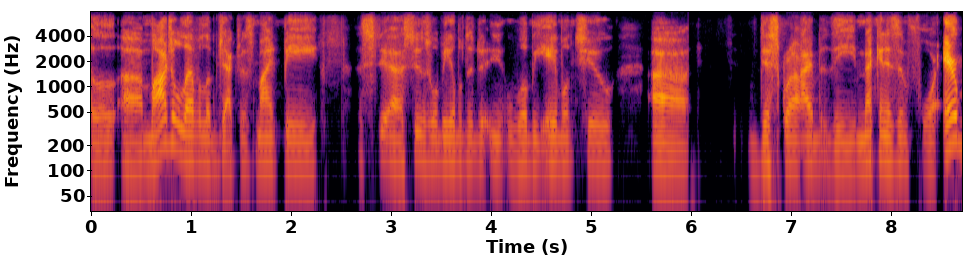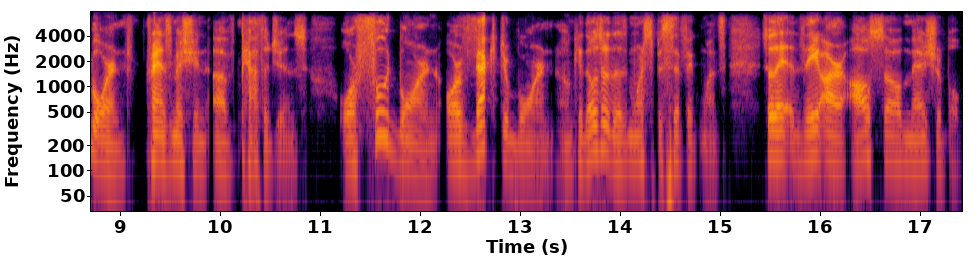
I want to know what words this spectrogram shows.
uh, module level objectives might be uh, students will be able to do, will be able to uh, describe the mechanism for airborne transmission of pathogens or foodborne or vector-borne. Okay, those are the more specific ones. So they, they are also measurable.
